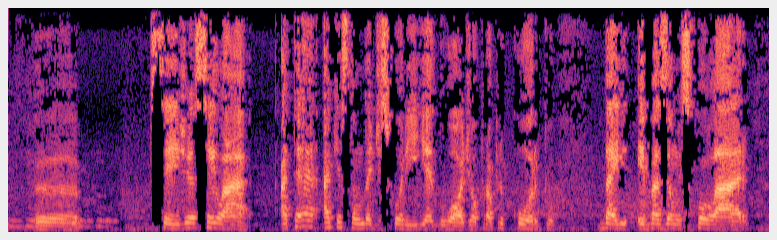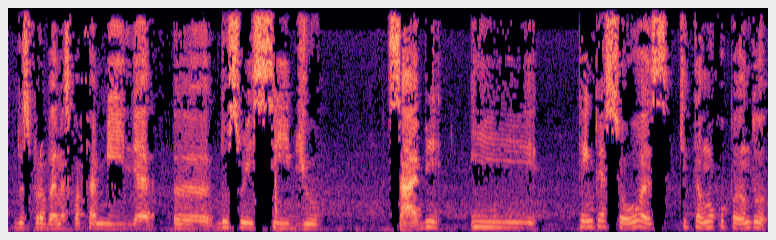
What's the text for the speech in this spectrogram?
Uhum. Uh, seja, sei lá, até a questão da disforia, do ódio ao próprio corpo, da evasão escolar, dos problemas com a família, uh, do suicídio, sabe? E tem pessoas que estão ocupando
